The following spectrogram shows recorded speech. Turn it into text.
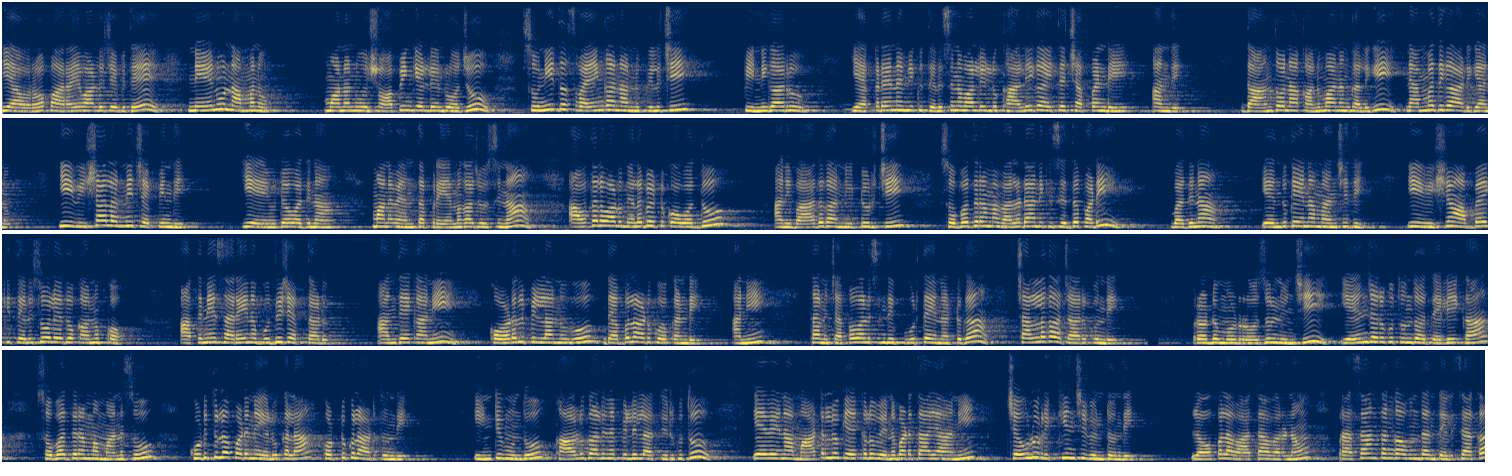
ఎవరో పారయ్య వాళ్ళు చెబితే నేను నమ్మను. మొన్న నువ్వు షాపింగ్కి వెళ్ళిన రోజు సునీత స్వయంగా నన్ను పిలిచి పిన్నిగారు ఎక్కడైనా మీకు తెలిసిన వాళ్ళ ఇల్లు ఖాళీగా అయితే చెప్పండి అంది. దాంతో నాకు అనుమానం కలిగి నెమ్మదిగా అడిగాను. ఈ విషయాలన్నీ చెప్పింది. ఏమిటో వదిన మనం ఎంత ప్రేమగా చూసినా అవతల వాళ్ళు నిలబెట్టుకోవద్దు అని బాధగా నిట్టూర్చి సుభద్రమ్మ వెళ్ళడానికి సిద్ధపడి వదినా ఎందుకైనా మంచిది. ఈ విషయం అబ్బాయికి తెలుసో లేదో కనుక్కో. అతనే సరైన బుద్ధి చెప్తాడు. అంతేకాని కోడలి పిల్ల నువ్వు దెబ్బలాడుకోకండి అని తను చెప్పవలసింది పూర్తయినట్టుగా చల్లగా జారుకుంది. రెండు మూడు రోజుల నుంచి ఏం జరుగుతుందో తెలియక సుభద్రమ్మ మనసు కుడితిలో పడిన ఎలుకలా కొట్టుకులాడుతుంది. ఇంటి ముందు కాలుగాలిన పిల్లిలా తిరుగుతూ ఏవైనా మాటలు కేకలు వినబడతాయా అని చెవులు రిక్కించి వింటుంది. లోపల వాతావరణం ప్రశాంతంగా ఉందని తెలిసాక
